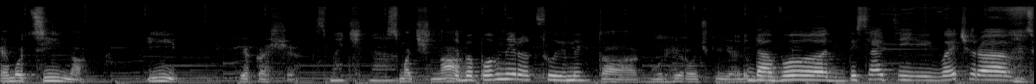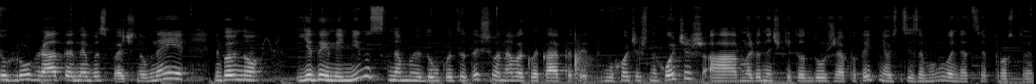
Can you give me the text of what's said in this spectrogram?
емоційна і яка ще Смачна. смачна. Тебе повний рот слини. Так, бургерочки я люблю. Да, в 10-й вечора в цю гру грати небезпечно. В неї, напевно, єдиний мінус, на мою думку, це те, що вона викликає апетит. Бо хочеш не хочеш, а малюночки тут дуже апетитні. Ось ці замовлення це просто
